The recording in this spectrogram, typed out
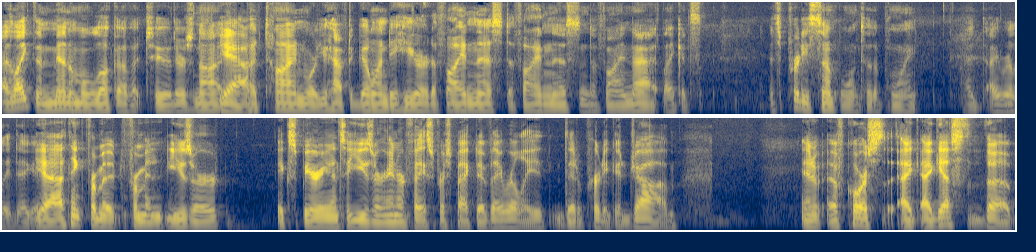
I like the minimal look of it too. There's not Yeah. a ton where you have to go into here to find this, to find this, and to find that. Like it's, it's pretty simple and to the point. I, I really dig it. yeah i think from a from a user experience a user interface perspective they really did a pretty good job and of course I, I guess the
